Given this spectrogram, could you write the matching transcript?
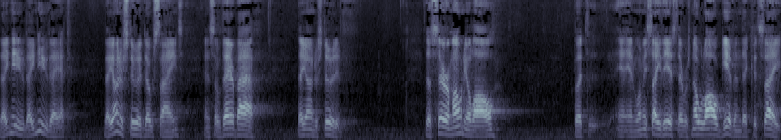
They knew, they knew that. They understood those things. And so thereby, they understood it. The ceremonial law, but, and, and let me say this, there was no law given that could save.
